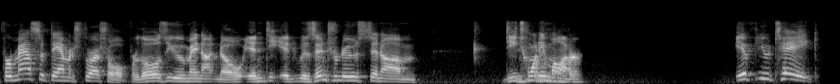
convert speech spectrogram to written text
for massive damage threshold, for those of you who may not know, in D, it was introduced in um D20, D20 modern. If you take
